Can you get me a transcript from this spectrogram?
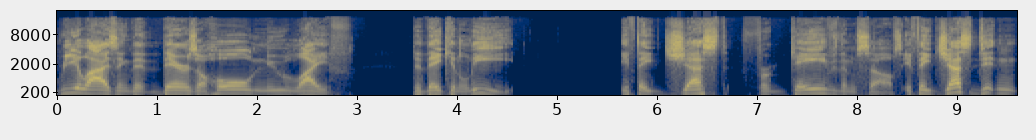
realizing that there's a whole new life that they can lead if they just forgave themselves if they just didn't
